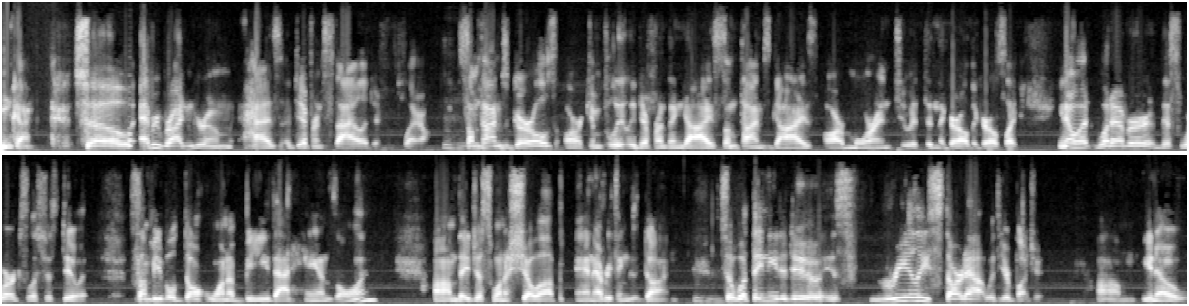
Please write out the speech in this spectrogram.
Okay. So, every bride and groom has a different style, a different Mm-hmm. Sometimes girls are completely different than guys. Sometimes guys are more into it than the girl. The girl's like, you know what, whatever, this works, let's just do it. Some people don't want to be that hands on. Um, they just want to show up and everything's done. Mm-hmm. So, what they need to do is really start out with your budget. Um, you know,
